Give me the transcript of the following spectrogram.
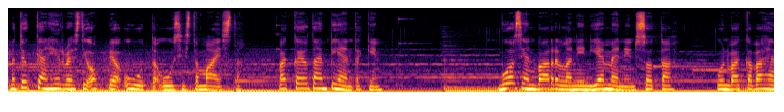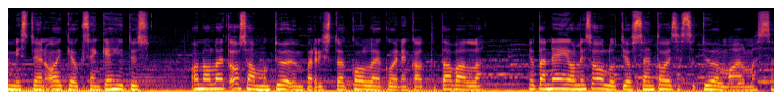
Mä tykkään hirveästi oppia uutta uusista maista, vaikka jotain pientäkin. Vuosien varrella niin Jemenin sota kuin vaikka vähemmistöjen oikeuksien kehitys on olleet osa mun työympäristöä kollegoiden kautta tavalla – jota ne ei olisi ollut jossain toisessa työmaailmassa.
